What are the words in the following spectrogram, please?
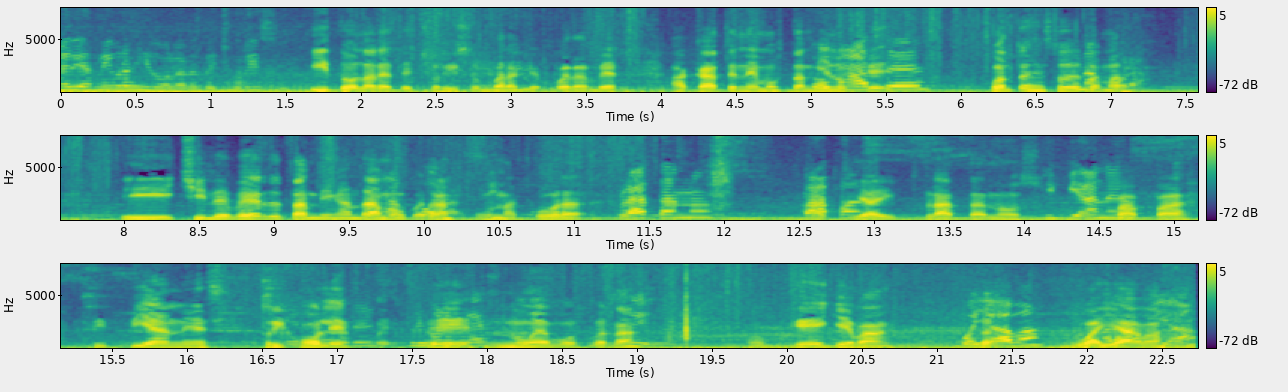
medias libras y dólares de chorizo. Y dólares de chorizo para que puedan ver. Acá tenemos también lo que... ¿Cuánto es esto de una tomate? cora. Y chile verde también andamos, Una ¿verdad? cora, sí. Una cora. plátanos, papas, Aquí hay plátanos, pipianes. papas, pipianes, frijoles, Elotes, eh, frijoles nuevos, ¿verdad? Sí, Ok, llevan guayaba, Guayaba. maracuyá,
